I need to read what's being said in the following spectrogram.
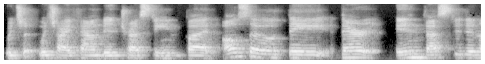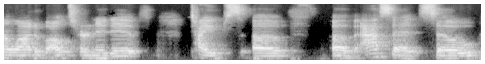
which which I found interesting. But also they they're invested in a lot of alternative types of of assets. So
